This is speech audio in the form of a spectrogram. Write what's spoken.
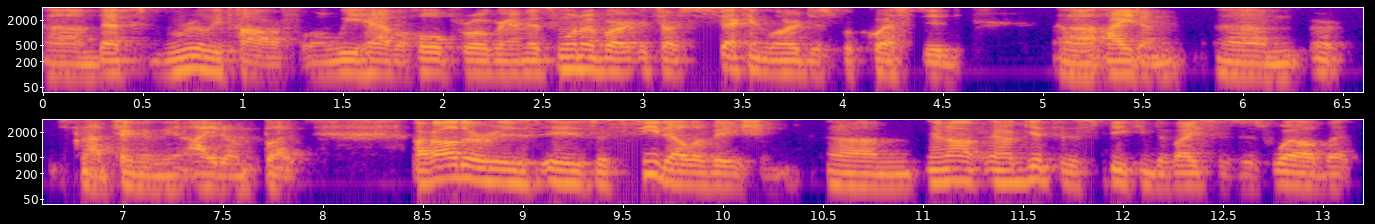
um, that's really powerful, and we have a whole program. It's one of our it's our second largest requested uh, item. Um, or it's not technically an item, but our other is is a seat elevation, um, and, I'll, I'll, get to the speaking devices as well. But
